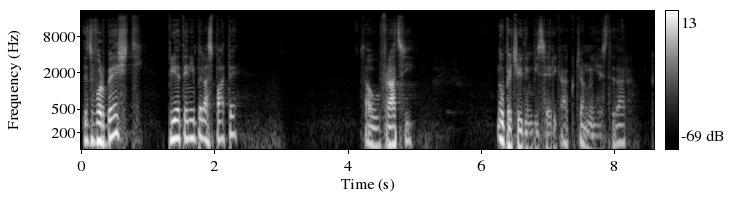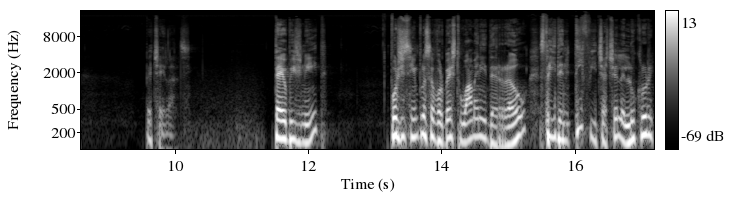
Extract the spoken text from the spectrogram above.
Îți vorbești prietenii pe la spate? Sau frații? Nu pe cei din biserică, acum nu este, dar pe ceilalți. Te-ai obișnuit? Pur și simplu să vorbești oamenii de rău, să identifici acele lucruri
